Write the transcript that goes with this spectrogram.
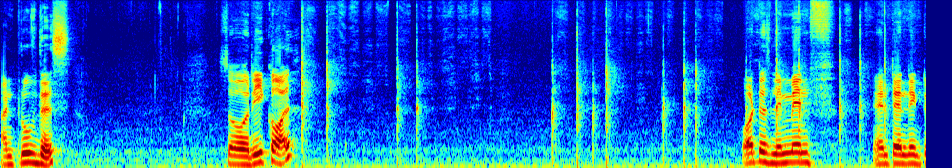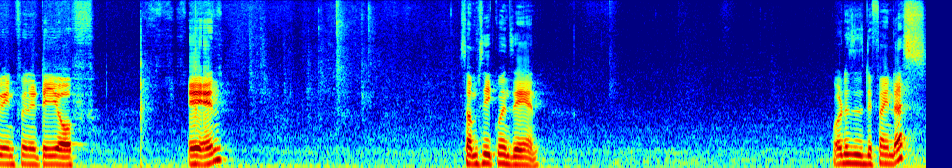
and prove this. So, recall what is lim inf n tending to infinity of a n some sequence a n what is this defined as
